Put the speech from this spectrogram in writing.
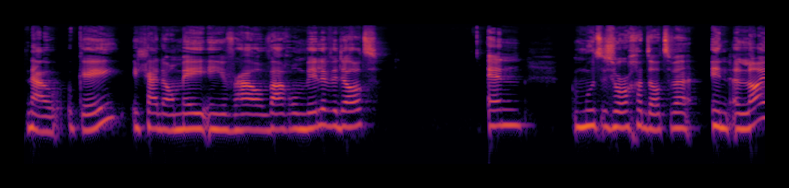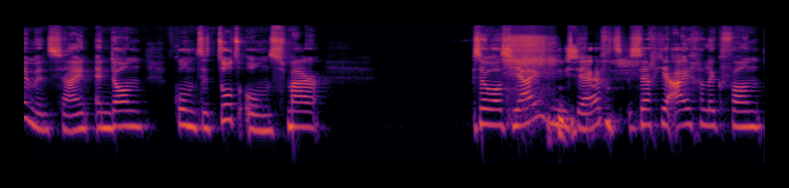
Nou, oké, ik ga dan mee in je verhaal. Waarom willen we dat? En moeten zorgen dat we in alignment zijn. En dan komt het tot ons. Maar zoals jij nu zegt, zeg je eigenlijk van.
